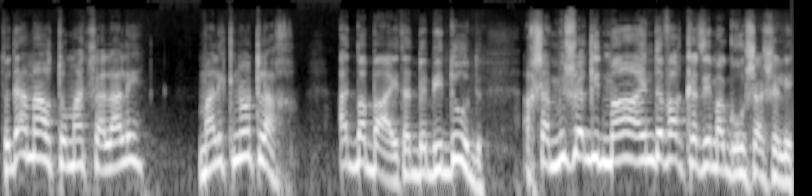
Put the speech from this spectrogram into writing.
אתה יודע מה האוטומט שעלה לי? מה לקנות לך? את בבית, את בבידוד. עכשיו מישהו יגיד, מה, אין דבר כזה עם הגרושה שלי.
